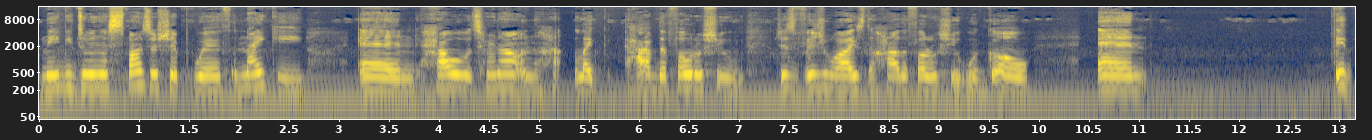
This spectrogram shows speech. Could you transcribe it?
maybe doing a sponsorship with Nike and how it would turn out and how, like have the photo shoot just visualize the how the photo shoot would go. And it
